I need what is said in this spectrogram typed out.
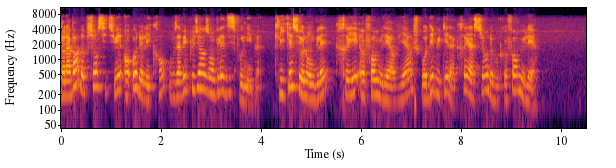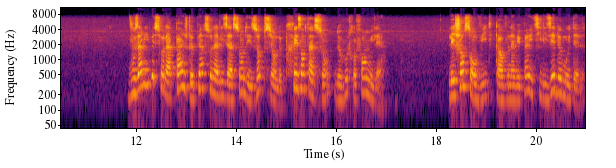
Dans la barre d'options située en haut de l'écran, vous avez plusieurs onglets disponibles. Cliquez sur l'onglet « Créer un formulaire vierge » pour débuter la création de votre formulaire. Vous arrivez sur la page de personnalisation des options de présentation de votre formulaire. Les champs sont vides car vous n'avez pas utilisé de modèle.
